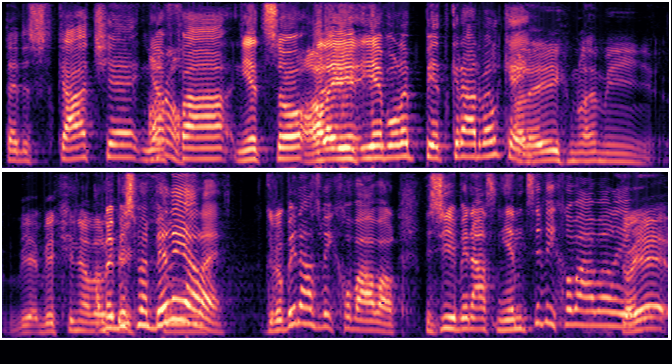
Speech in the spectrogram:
Ten skáče, ňafá, něco, ale, Ale je, je vole pětkrát velký. Ale je jich mnohem míň. Vě, většina A velkých my bychom psů- byli ale. Kdo by nás vychovával? Myslíš, že by nás Němci vychovávali? To je,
